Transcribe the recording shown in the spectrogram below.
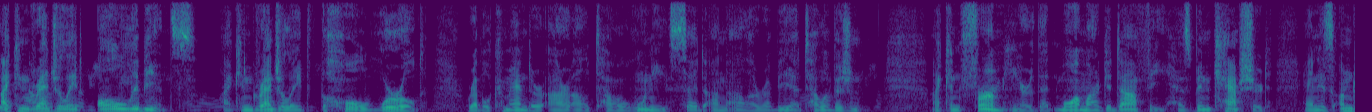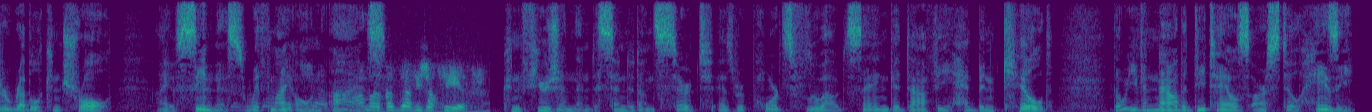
I congratulate all Libyans. I congratulate the whole world, rebel commander Ar al Tawuni said on Al Arabiya television. I confirm here that Muammar Gaddafi has been captured and is under rebel control. I have seen this with my own eyes. Confusion then descended on Sirte as reports flew out saying Gaddafi had been killed. Though even now the details are still hazy,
